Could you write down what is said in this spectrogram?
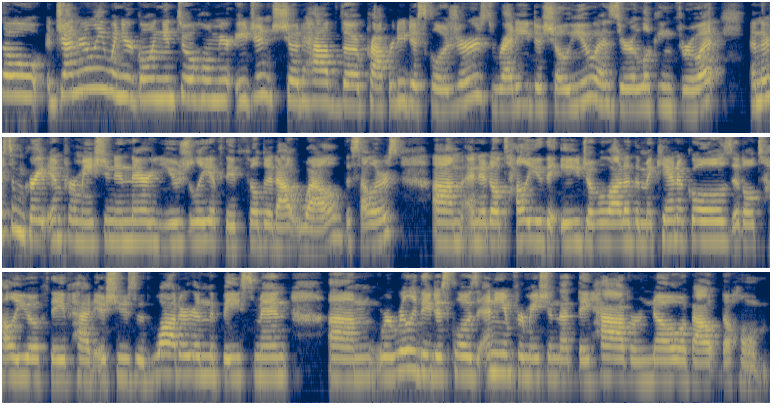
so generally, when you're going into a home, your agent should have the property disclosures ready to show you as you're looking through it. And there's some great information in there, usually, if they've filled it out well, the sellers. Um, and it'll tell you the age of a lot of the mechanicals, it'll tell you if they've had issues with water in the basement, um, where really they disclose any information that they have or know about the home.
